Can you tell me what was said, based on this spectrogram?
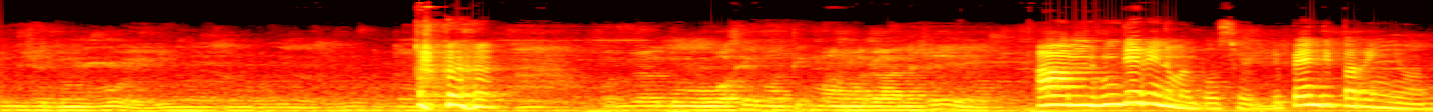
Hindi siya dumugo eh. Yun yung ano ko din. Pag uh, dumugo kasi, matik mamaga na siya eh. Um, hindi rin naman po, sir. Depende pa rin yun.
